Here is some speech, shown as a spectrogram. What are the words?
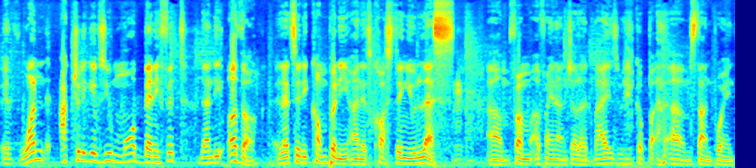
if one actually gives you more benefit than the other, let's say the company, and it's costing you less mm-hmm. um, from a financial advisory um, standpoint,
